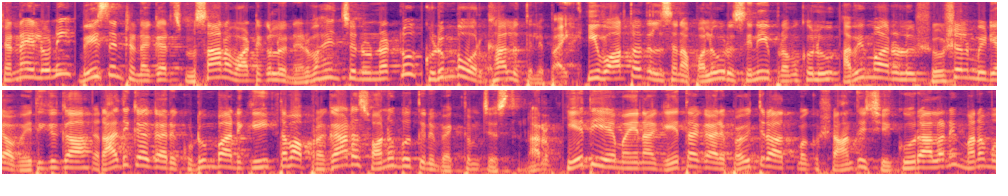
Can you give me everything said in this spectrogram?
చెన్నైలోని బేసెంట్ నగర్ శ్మశాన వాటికలో నిర్వహించనున్నట్లు కుటుంబ వర్గాలు తెలిపాయి. ఈ వార్త తెలిసిన పలువురు సినీ ప్రముఖులు అభిమానులు సోషల్ మీడియా వేదికగా రాధిక గారి కుటుంబానికి తమ ప్రగాఢ సానుభూతిని వ్యక్తం చేస్తున్నారు. ఏది ఏమైనా గీతా గారి పవిత్ర ఆత్మకు శాంతి చేకూరాలని మనము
